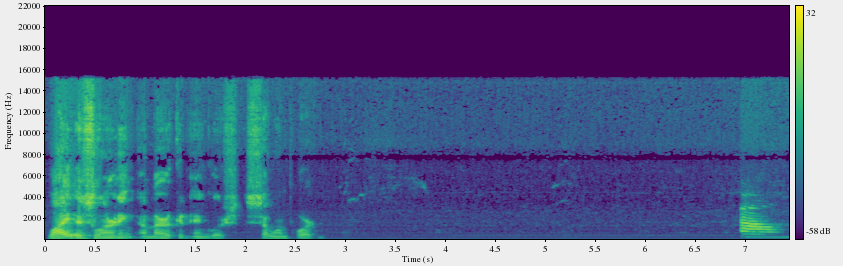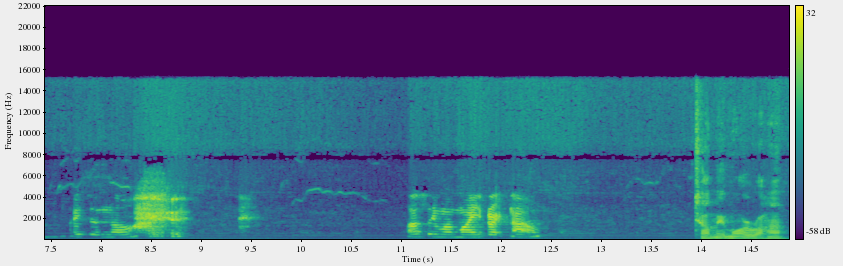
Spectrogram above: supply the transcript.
Why is learning American English so important? Um, I don't know. I'll say my mind right now. Tell me more, Raham.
